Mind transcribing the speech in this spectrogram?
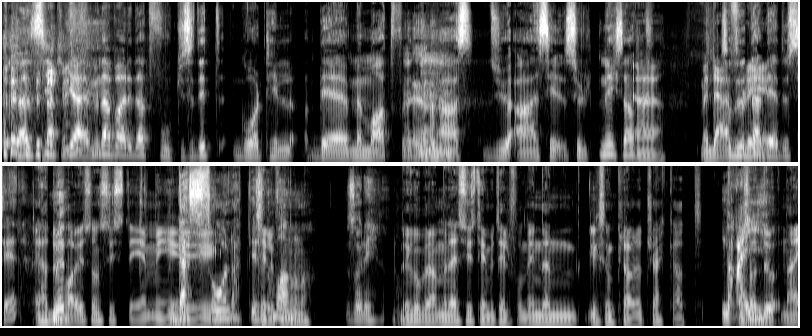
Det er syke greier, men det er bare det at fokuset ditt går til det med mat. Fordi du er, du er sulten, ikke sant? Ja, ja. Men det er Så du, fordi det er det du ser. ja, Du Men- har jo sånn system i Det er så lett telefonen. da Sorry. Det går bra, men det er systemet i telefonen din Den liksom klarer å tracke at Nei. altså, du, Nei,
